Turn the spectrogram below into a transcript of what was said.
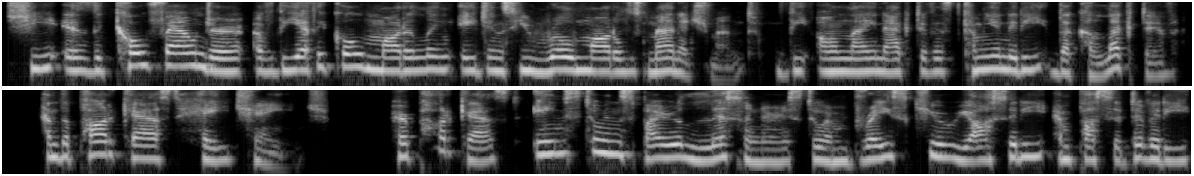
She is the co founder of the ethical modeling agency Role Models Management, the online activist community, The Collective, and the podcast Hey Change. Her podcast aims to inspire listeners to embrace curiosity and positivity,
